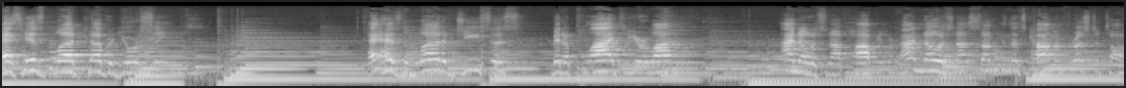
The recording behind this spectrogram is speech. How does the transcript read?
Has his blood covered your sins? Has the blood of Jesus been applied to your life? I know it's not popular. I know it's not something that's common for us to talk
